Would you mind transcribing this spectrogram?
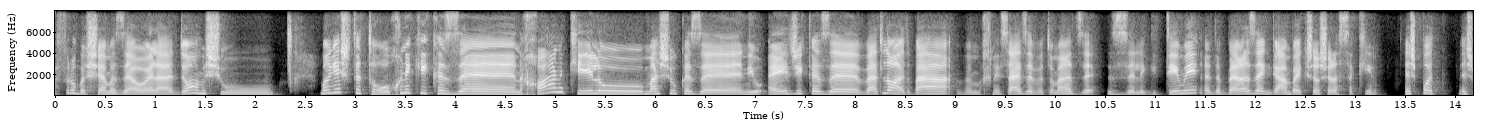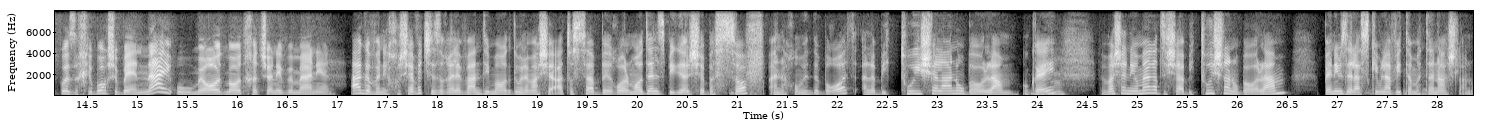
אפילו בשם הזה, האוהל האדום, שהוא מרגיש קצת רוחניקי כזה, נכון? כאילו משהו כזה ניו אייג'י כזה, ואת לא, את באה ומכניסה את זה ואת אומרת, זה, זה לגיטימי לדבר על זה גם בהקשר של עסקים. יש פה, יש פה איזה חיבור שבעיניי הוא מאוד מאוד חדשני ומעניין. אגב, אני חושבת שזה רלוונטי מאוד גם למה שאת עושה ב role models, בגלל שבסוף אנחנו מדברות על הביטוי שלנו בעולם, אוקיי? Mm-hmm. ומה שאני אומרת זה שהביטוי שלנו בעולם, בין אם זה להסכים להביא את המתנה שלנו,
